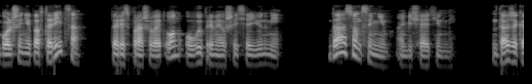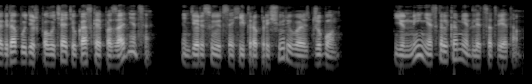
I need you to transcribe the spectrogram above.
«Больше не повторится?» – переспрашивает он у выпрямившейся Юнми. «Да, солнце ним», – обещает Юнми. «Даже когда будешь получать указкой по заднице?» – интересуется хитро прищуриваясь Джубон. Юнми несколько медлит с ответом.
